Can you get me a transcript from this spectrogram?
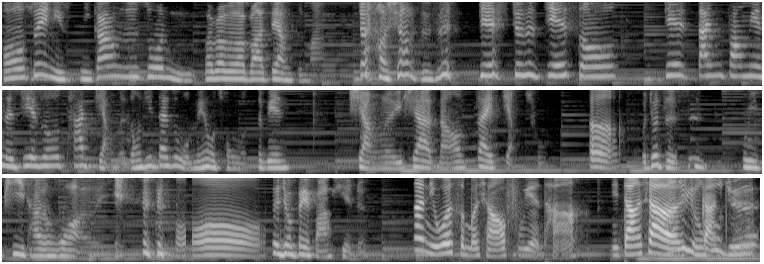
哦，所以你你刚刚是说你叭叭叭叭叭这样子吗？就好像只是接就是接收接单方面的接收他讲的东西，但是我没有从我这边想了一下，然后再讲出，嗯，我就只是 repeat 他的话而已。哦，这就被发现了。那你为什么想要敷衍他？你当下有时候觉得，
